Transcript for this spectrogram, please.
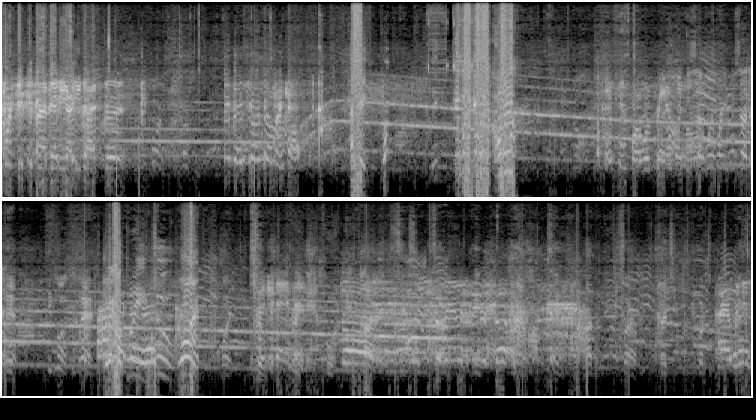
465 Eddie, are you guys good? Show us on my. Hey, what? You might get in the? Okay, 10-4, we're free. Where. Keep going, keep Here we go, 3, 2, 1 two, three, four, five, six, seven, eight, nine, ten, eleven, twelve, thirteen, fourteen. Alright, we need,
